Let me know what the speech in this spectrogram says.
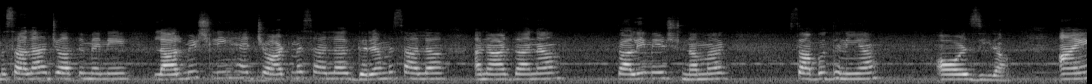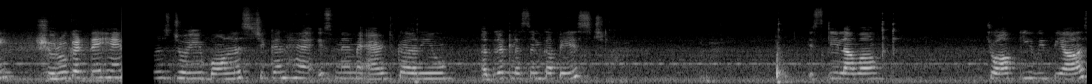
मसाला जहाँ पे मैंने लाल मिर्च ली है, चाट मसाला, गरम मसाला, अनारदाना, काली मिर्च, नमक, साबुत धनिया और ज़ीरा। आए, शुरू करते हैं। जो ये बोनलेस चिकन है, इसमें मैं ऐड कर रही हूँ अदरक लहसुन का पेस्ट इसके अलावा चॉप की हुई प्याज।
